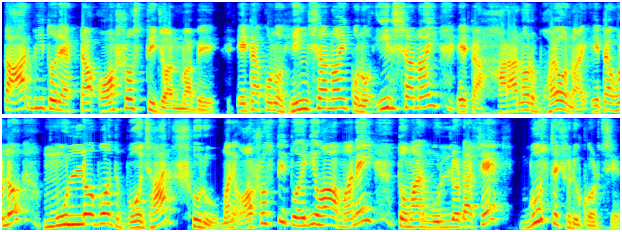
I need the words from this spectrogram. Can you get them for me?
তার ভিতরে একটা অস্বস্তি জন্মাবে। এটা কোনো হিংসা নয়, কোনো ঈর্ষা নয়, এটা হারানোর ভয়ও নয়। এটা হলো মূল্যবোধ বোঝার শুরু। মানে অস্বস্তি তৈরি হওয়া মানেই তোমার মূল্যটা সে বুঝতে শুরু করছে।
